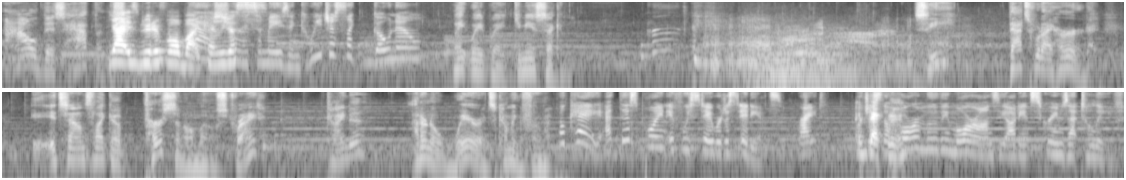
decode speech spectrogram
how this happens. Yeah, it's beautiful, but yeah, can we sure, just it's amazing. Can we just like go now? Wait, wait, wait. Give me a second. See? That's what I heard. It sounds like a person almost, right? Kinda? I don't know where it's coming from. Okay, at this point, if we stay, we're just idiots, right? We're just the horror movie morons the audience screams at to leave.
